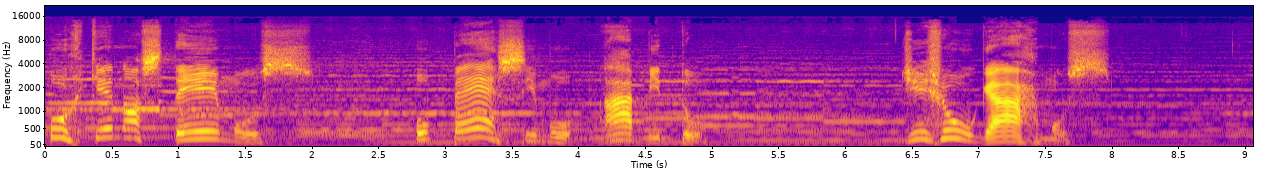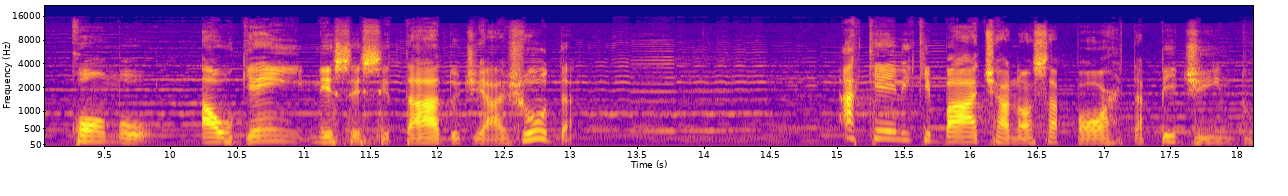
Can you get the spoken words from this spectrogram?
Porque nós temos o péssimo hábito de julgarmos como alguém necessitado de ajuda aquele que bate à nossa porta pedindo,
